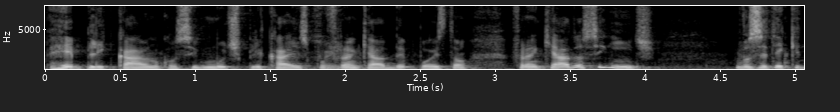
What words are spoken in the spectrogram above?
replicar, eu não consigo multiplicar isso pro Sim. franqueado depois. Então, franqueado é o seguinte: você tem que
